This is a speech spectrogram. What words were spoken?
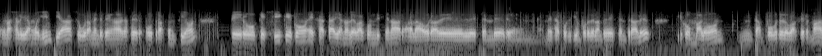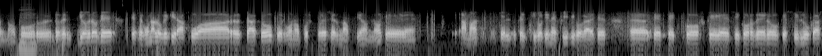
una salida muy limpia, seguramente tenga que hacer otra función, pero que sí que con esa talla no le va a condicionar a la hora de defender en, en esa posición por delante de centrales y con balón tampoco te lo va a hacer mal, ¿no? Por, entonces yo creo que, que según a lo que quiera jugar Tato, pues bueno, pues puede ser una opción, ¿no? Que, además que el, que el chico tiene físico, que a veces eh, que Petkov, que si Cordero, que si Lucas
